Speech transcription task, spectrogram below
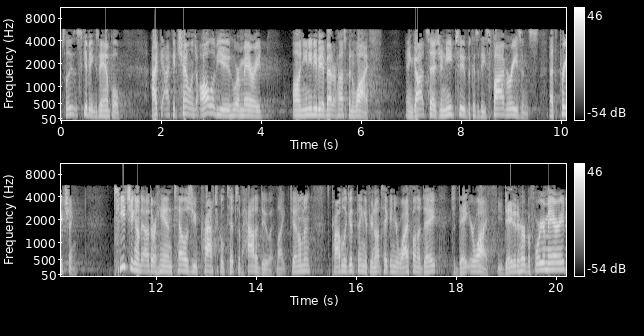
So let's give an example. I, I could challenge all of you who are married Oh, on you need to be a better husband wife. And God says you need to because of these five reasons. That's preaching. Teaching, on the other hand, tells you practical tips of how to do it. Like, gentlemen, it's probably a good thing if you're not taking your wife on a date to date your wife. You dated her before you're married.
